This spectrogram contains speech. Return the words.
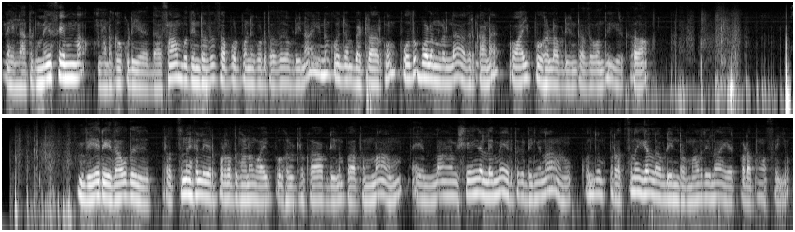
எல்லாத்துக்குமே சேம் தான். நடக்கக்கூடிய தசாம்பதின்றது சப்போர்ட் பண்ணி கொடுத்தது அப்படின்னா இன்னும் கொஞ்சம் பெட்டராக இருக்கும். பொது பலன்களில் அதற்கான வாய்ப்புகள் அப்படின்றது வந்து இருக்கதான் வேறு ஏதாவது பிரச்சனைகள் ஏற்படுறதுக்கான வாய்ப்புகள் இருக்கா அப்படின்னு பார்த்தோம்னா எல்லா விஷயங்கள்லையுமே எடுத்துக்கிட்டிங்கன்னா கொஞ்சம் பிரச்சனைகள் அப்படின்ற மாதிரிலாம் ஏற்படத்தான் செய்யும்.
